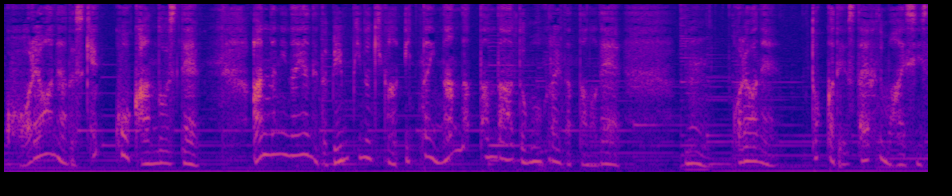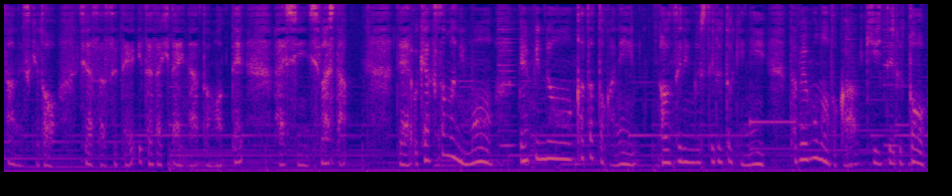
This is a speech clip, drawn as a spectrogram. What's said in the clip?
これはね私結構感動してあんなに悩んでた便秘の期間一体何だったんだって思うくらいだったのでうん。これはねどっかでスタイフでも配信したんですけど、シェアさせていただきたいなと思って配信しました。で、お客様にも、便秘の方とかにカウンセリングしてる時に食べ物とか聞いてると、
